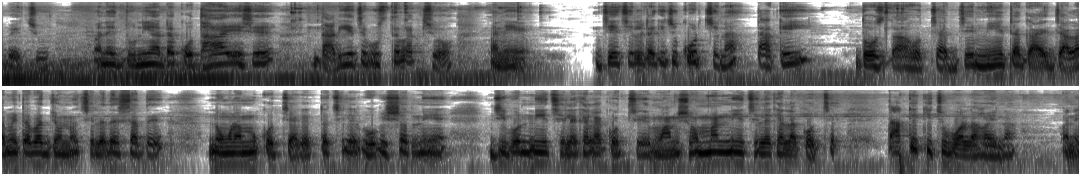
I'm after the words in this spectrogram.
বেচু। মানে দুনিয়াটা কোথায় এসে দাঁড়িয়েছে বুঝতে পারছ? মানে যে ছেলেটা কিছু করছে না, তাকেই দোষ দেওয়া হচ্ছে। আর যে মেয়েটা গায়ের জ্বালা মেটাবার জন্য ছেলেদের সাথে নোংরামো করছে, এক একটা ছেলের ভবিষ্যৎ নিয়ে জীবন নিয়ে ছেলে খেলা করছে, মান সম্মান নিয়ে ছেলে খেলা করছে, তাকে কিছু বলা হয় না। মানে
